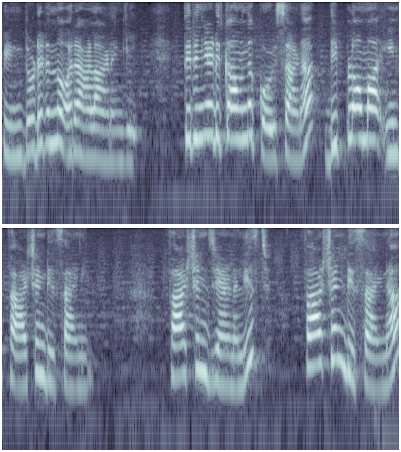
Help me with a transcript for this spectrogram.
പിന്തുടരുന്ന ഒരാളാണെങ്കിൽ തിരഞ്ഞെടുക്കാവുന്ന കോഴ്സാണ് diploma in fashion designing fashion journalist fashion designer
